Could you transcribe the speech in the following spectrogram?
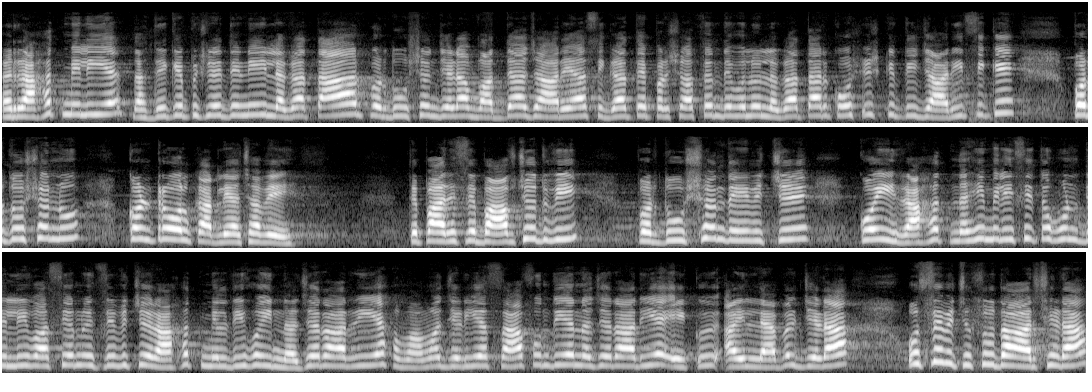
ਰਾਹਤ ਮਿਲੀ ਹੈ। ਦੱਸਦੇ ਕਿ ਪਿਛਲੇ ਦਿਨੀ ਲਗਾਤਾਰ ਪ੍ਰਦੂਸ਼ਣ ਜਿਹੜਾ ਵਧਦਾ ਜਾ ਰਿਹਾ ਸੀਗਾ ਤੇ ਪ੍ਰਸ਼ਾਸਨ ਦੇ ਵੱਲੋਂ ਲਗਾਤਾਰ ਕੋਸ਼ਿਸ਼ ਕੀਤੀ ਜਾ ਰਹੀ ਸੀ ਕਿ ਪ੍ਰਦੂਸ਼ਣ ਨੂੰ ਕੰਟਰੋਲ ਕਰ ਲਿਆ ਜਾਵੇ। ਤੇ ਪਰ ਇਸ ਦੇ ਬਾਵਜੂਦ ਵੀ ਪ੍ਰਦੂਸ਼ਣ ਦੇ ਵਿੱਚ ਕੋਈ ਰਾਹਤ ਨਹੀਂ ਮਿਲੀ ਸੀ, ਤਾਂ ਹੁਣ ਦਿੱਲੀ ਵਾਸੀਆਂ ਨੂੰ ਇਸ ਦੇ ਵਿੱਚ ਰਾਹਤ ਮਿਲਦੀ ਹੋਈ ਨਜ਼ਰ ਆ ਰਹੀ ਹੈ। ਹਵਾਵਾਂ ਜਿਹੜੀਆਂ ਸਾਫ਼ ਹੁੰਦੀਆਂ ਨਜ਼ਰ ਆ ਰਹੀ ਹੈ ਇੱਕ ਆਈ ਲੈਵਲ ਜਿਹੜਾ, ਉਸ ਦੇ ਵਿੱਚ ਸੁਧਾਰ ਜਿਹੜਾ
